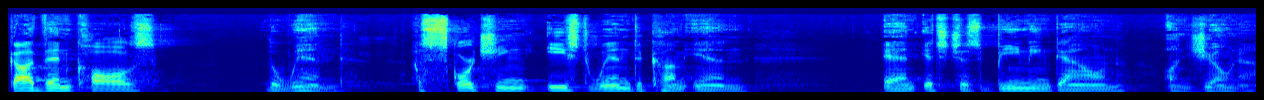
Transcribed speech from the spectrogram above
God then calls the wind, a scorching east wind to come in, and it's just beaming down on Jonah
